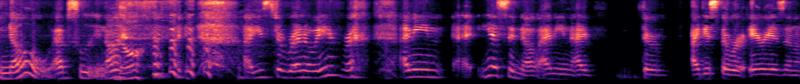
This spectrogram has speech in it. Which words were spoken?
No, absolutely not. No? I used to run away from. I mean, yes and no. I mean, I there. I guess there were areas in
